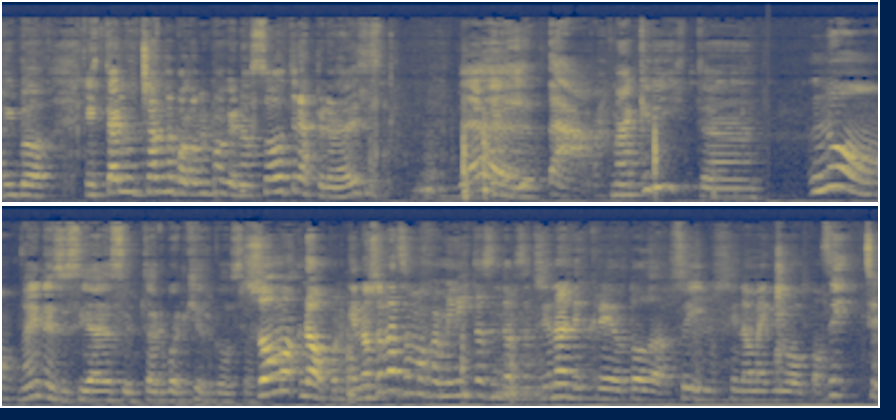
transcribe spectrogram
Tipo, está luchando por lo mismo que nosotras, pero a la vez es... Macrista. Macrista. No. No hay necesidad de aceptar cualquier cosa. Somos, no, porque nosotras somos feministas interseccionales, creo, todas, sí, si no me equivoco. Sí, sí.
